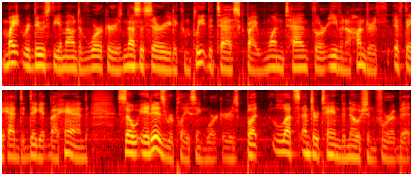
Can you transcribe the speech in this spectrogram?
might reduce the amount of workers necessary to complete the task by one tenth or even a hundredth if they had to dig it by hand, so it is replacing workers, but let's entertain the notion for a bit.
